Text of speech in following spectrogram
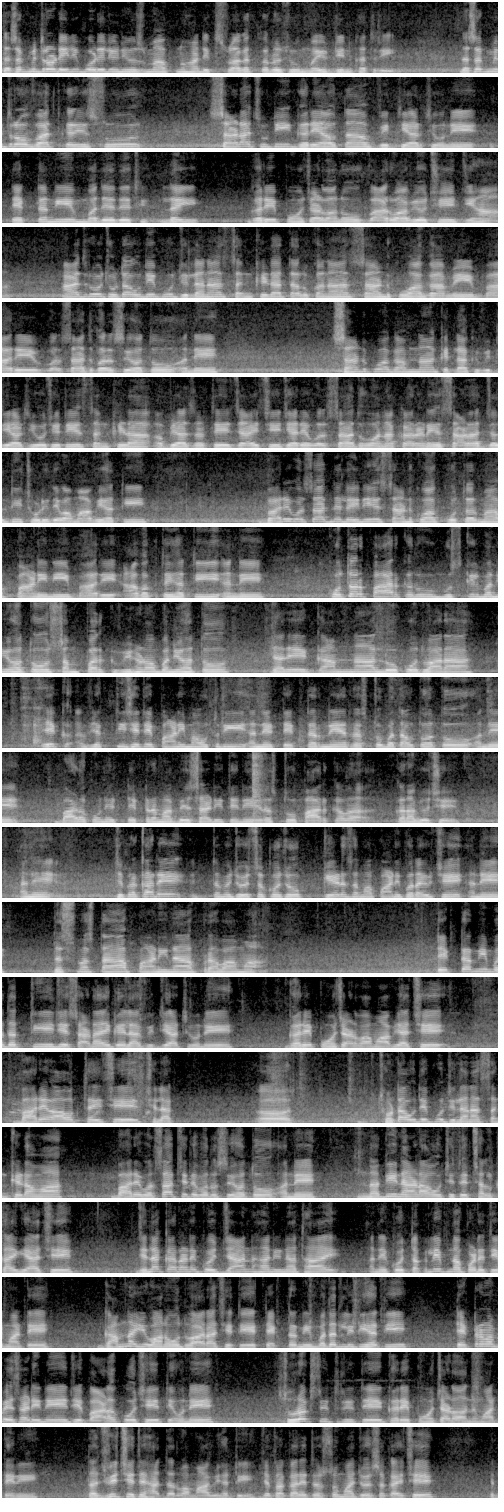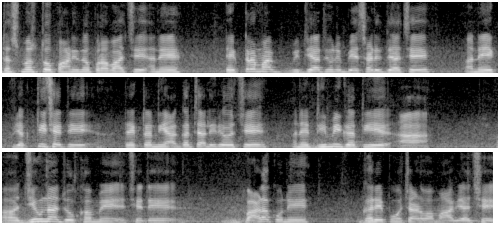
દર્શક મિત્રો ડેલી બોડેલી ન્યૂઝમાં આપનું હાર્દિક સ્વાગત કરું છું મયુદ્દીન ખત્રી. દર્શક મિત્રો, વાત કરીશું શાળા છૂટી ઘરે આવતા વિદ્યાર્થીઓને ટ્રેક્ટરની મદદથી લઈ ઘરે પહોંચાડવાનો વારો આવ્યો છે. જી હા આજરોજ છોટાઉદેપુર જિલ્લાના સંખેડા તાલુકાના સાંઢકુવા ગામે ભારે વરસાદ વરસ્યો હતો અને સાંઢકુવા ગામના કેટલાક વિદ્યાર્થીઓ છે તે સંખેડા અભ્યાસ અર્થે જાય છે જ્યારે વરસાદ હોવાના કારણે શાળા જલ્દી છોડી દેવામાં આવી હતી. ભારે વરસાદને લઈને સાંઢકુવા કોતરમાં પાણીની ભારે આવક થઈ હતી અને કોતર પાર કરવું મુશ્કેલ બન્યો હતો, સંપર્ક વિહણો બન્યો હતો. જ્યારે ગામના લોકો દ્વારા એક વ્યક્તિ છે તે પાણીમાં ઉતરી અને ટ્રેક્ટરને રસ્તો બતાવતો હતો અને બાળકોને ટ્રેક્ટરમાં બેસાડી તેને રસ્તો પાર કરવા કરાવ્યો છે. અને જે પ્રકારે તમે જોઈ શકો છો, કેળસમાં પાણી ભરાયું છે અને ધસમસતા પાણીના પ્રવાહમાં ટ્રેક્ટરની મદદથી જે શાળાએ ગયેલા વિદ્યાર્થીઓને ઘરે પહોંચાડવામાં આવ્યા છે. ભારે આવક થઈ છે. છેલ્લા છોટાઉદેપુર જિલ્લાના સંખેડામાં ભારે વરસાદ છે તે વરસ્યો હતો અને નદી નાળાઓ છે તે છલકાઈ ગયા છે, જેના કારણે કોઈ જાનહાનિ ન થાય અને કોઈ તકલીફ ન પડે તે માટે ગામના યુવાનો દ્વારા છે તે ટ્રેક્ટરની મદદ લીધી હતી. ટ્રેક્ટરમાં બેસાડીને જે બાળકો છે તેઓને સુરક્ષિત રીતે ઘરે પહોંચાડવા માટેની તજવીજ છે તે હાથ ધરવામાં આવી હતી. જે પ્રકારે દ્રશ્યોમાં જોઈ શકાય છે કે ધસમસતો પાણીનો પ્રવાહ છે અને ટ્રેક્ટરમાં વિદ્યાર્થીઓને બેસાડી દીધા છે. અને એક વ્યક્તિ છે તે ટ્રેક્ટરની આગળ ચાલી રહ્યો છે અને ધીમી ગતિએ આ જીવના જોખમે છે તે બાળકોને ઘરે પહોંચાડવામાં આવ્યા છે.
